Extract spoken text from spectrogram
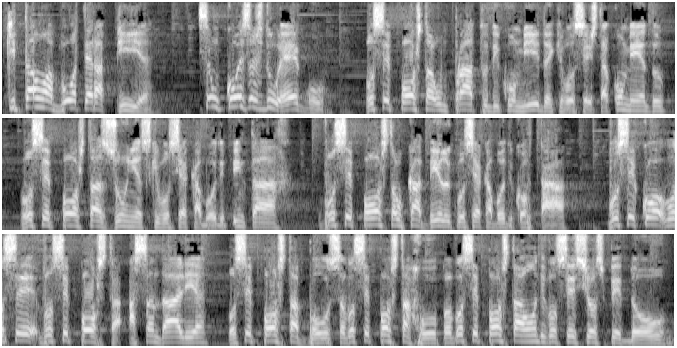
Que tal uma boa terapia? São coisas do ego. Você posta um prato de comida que você está comendo, você posta as unhas que você acabou de pintar, você posta o cabelo que você acabou de cortar, você, você, você posta a sandália, você posta a bolsa, você posta a roupa, você posta onde você se hospedou.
